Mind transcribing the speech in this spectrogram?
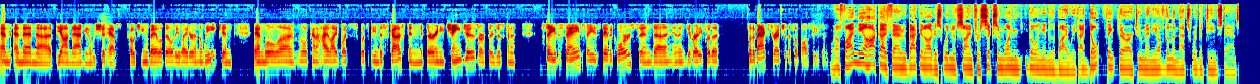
And and then uh, beyond that, you know, we should have coaching availability later in the week, and and we'll uh, we'll kind of highlight what's what's being discussed, and if there are any changes, or if they're just going to stay the same, stay stay the course, and uh, and then get ready for the for the backstretch of the football season. Well, find me a Hawkeye fan who back in August wouldn't have signed for six and one going into the bye week. I don't think there are too many of them, and that's where the team stands.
